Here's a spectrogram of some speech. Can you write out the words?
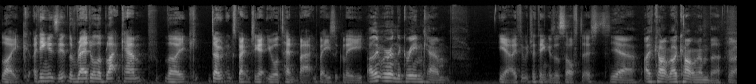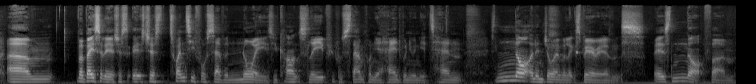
Like, I think it's it the red or the black camp. Like, don't expect to get your tent back. Basically, I think we were in the green camp. Yeah, I think which I think is the softest. Yeah, I can't. I can't remember. Right. Um, but basically, it's just it's just twenty four seven noise. You can't sleep. People stamp on your head when you're in your tent. It's not an enjoyable experience. It's not fun.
